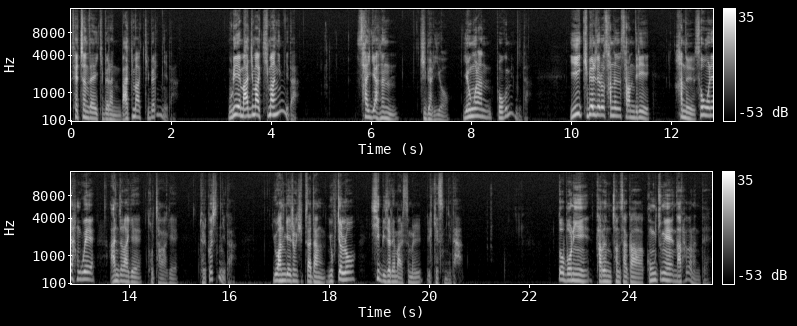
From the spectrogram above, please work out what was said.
세천사의 기별은 마지막 기별입니다. 우리의 마지막 희망입니다. 살게 하는 기별이요. 영원한 복음입니다. 이 기별대로 사는 사람들이 하늘 소원의 항구에 안전하게 도착하게 될 것입니다. 요한계시록 14장 6절로 12절의 말씀을 읽겠습니다. 또 보니 다른 천사가 공중에 날아가는데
